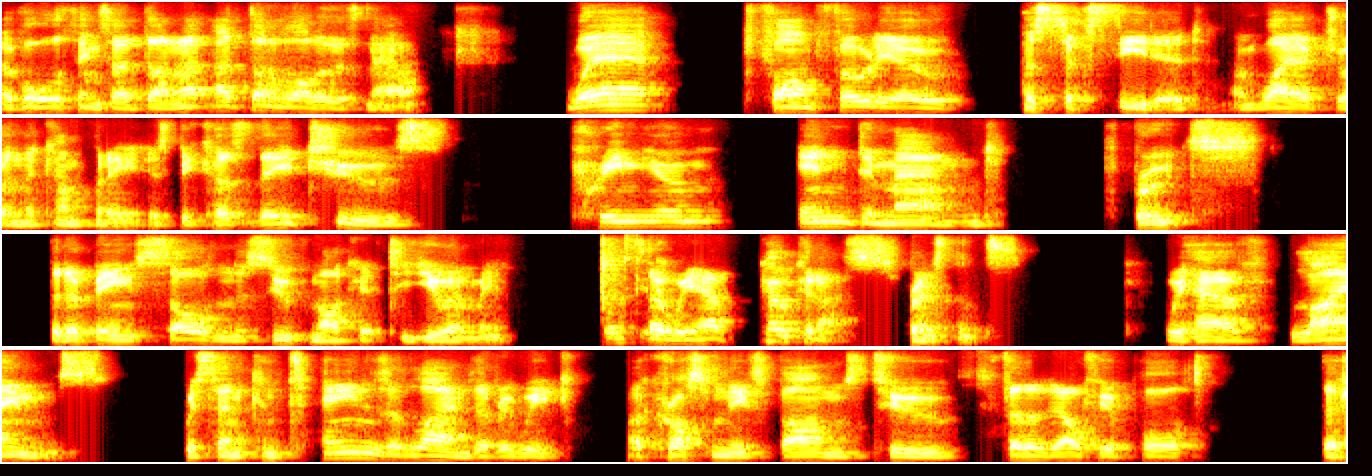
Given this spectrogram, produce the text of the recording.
of all the things I've done. I've done a lot of this now, where Farmfolio has succeeded and why I've joined the company is because they choose premium, in demand fruits that are being sold in the supermarket to you and me. So we have coconuts, for instance. We have limes. We send containers of limes every week across from these farms to Philadelphia port. They're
